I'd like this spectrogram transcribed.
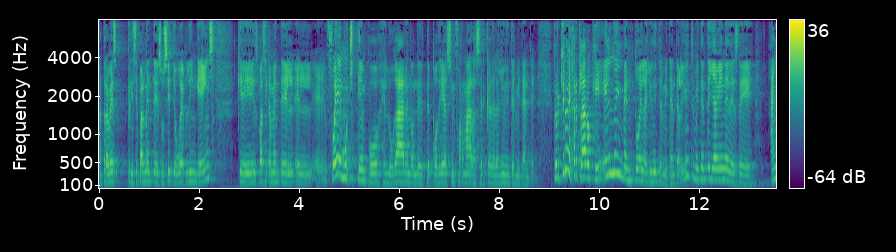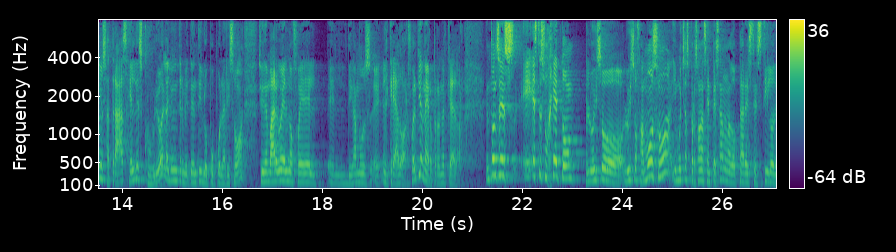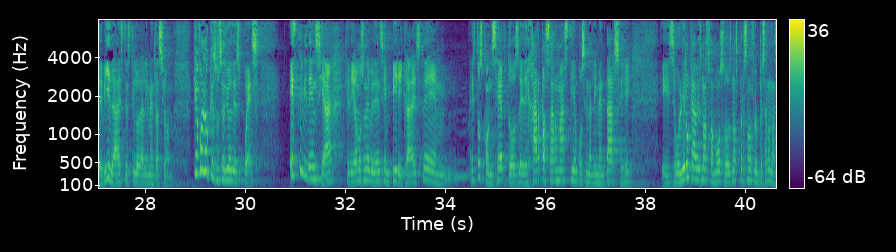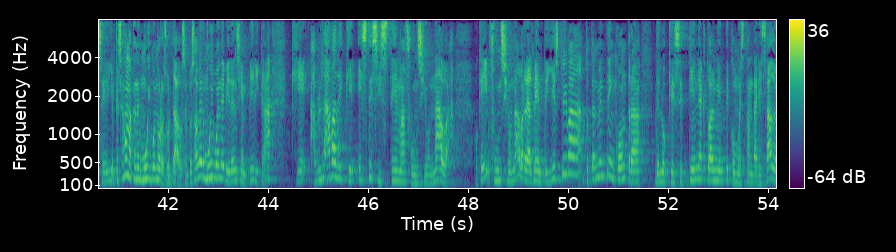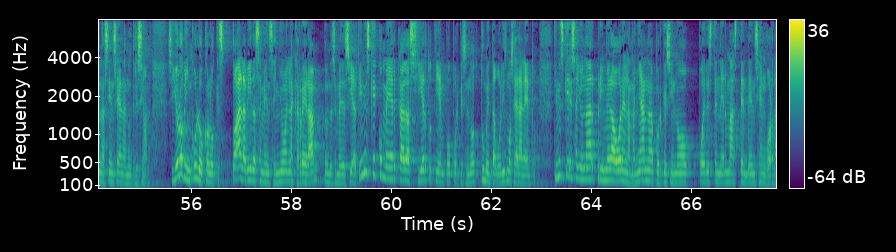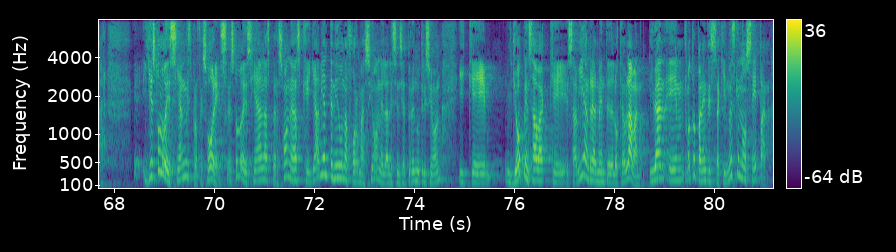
a través principalmente de su sitio web Link Gains, que es básicamente el, eh, fue mucho tiempo el lugar en donde te podrías informar acerca del ayuno intermitente. Pero quiero dejar claro que él no inventó el ayuno intermitente. El ayuno intermitente ya viene desde años atrás. Él descubrió el ayuno intermitente y lo popularizó. Sin embargo, él no fue el, digamos, el creador. Fue el pionero, pero no el creador. Entonces, eh, este sujeto lo hizo, lo hizo famoso y muchas personas empezaron a adoptar este estilo de vida, este estilo de alimentación. ¿Qué fue lo que sucedió después? Esta evidencia, que digamos una evidencia empírica, este, estos conceptos de dejar pasar más tiempo sin alimentarse, eh, se volvieron cada vez más famosos, más personas lo empezaron a hacer y empezaron a tener muy buenos resultados. Empezó a haber muy buena evidencia empírica que hablaba de que este sistema funcionaba. ¿Ok? Funcionaba realmente y esto iba totalmente en contra de lo que se tiene actualmente como estandarizado en la ciencia de la nutrición. Si yo lo vinculo con lo que toda la vida se me enseñó en la carrera, donde se me decía, tienes que comer cada cierto tiempo porque si no tu metabolismo se hará lento. Tienes que desayunar primera hora en la mañana porque si no puedes tener más tendencia a engordar. Y esto lo decían mis profesores, esto lo decían las personas que ya habían tenido una formación en la licenciatura en nutrición y que yo pensaba que sabían realmente de lo que hablaban. Y vean, eh, otro paréntesis aquí, no es que no sepan,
